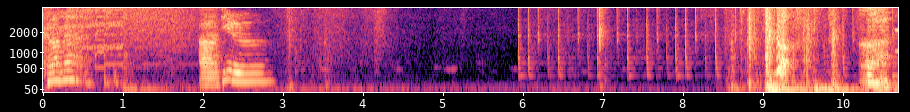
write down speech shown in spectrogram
그러면 또몇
